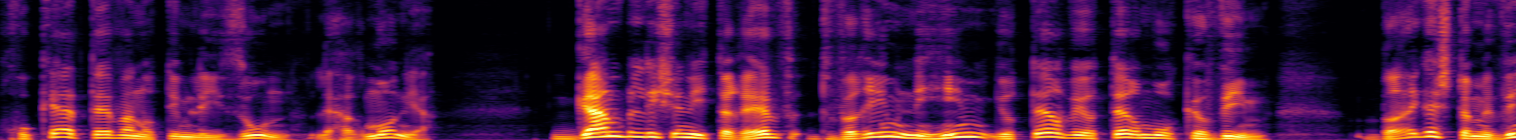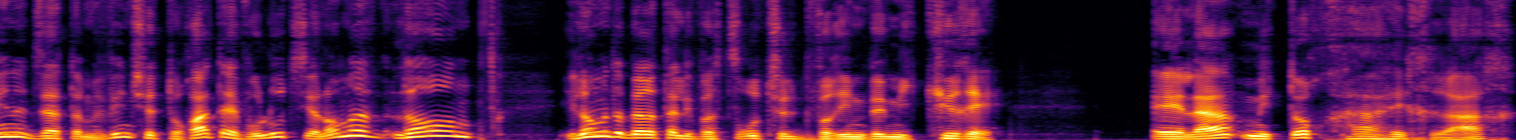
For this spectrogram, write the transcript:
חוקי הטבע נוטים לאיזון, להרמוניה. גם בלי שנתערב, דברים נהיים יותר ויותר מורכבים. ברגע שאתה מבין את זה, אתה מבין שתורת האבולוציה לא, לא, היא לא מדברת על היווצרות של דברים במקרה, אלא מתוך ההכרח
